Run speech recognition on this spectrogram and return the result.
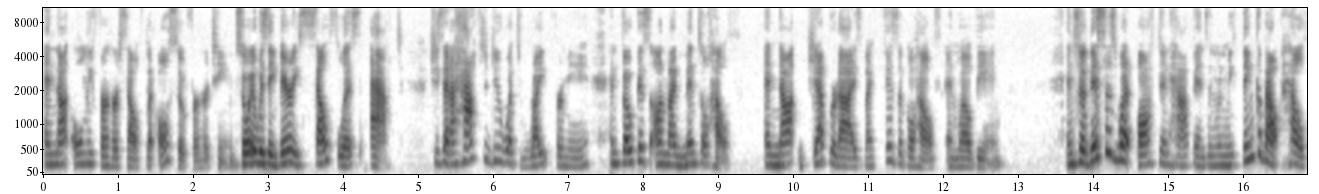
and not only for herself, but also for her team. So it was a very selfless act. She said, I have to do what's right for me and focus on my mental health and not jeopardize my physical health and well being. And so this is what often happens. And when we think about health,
